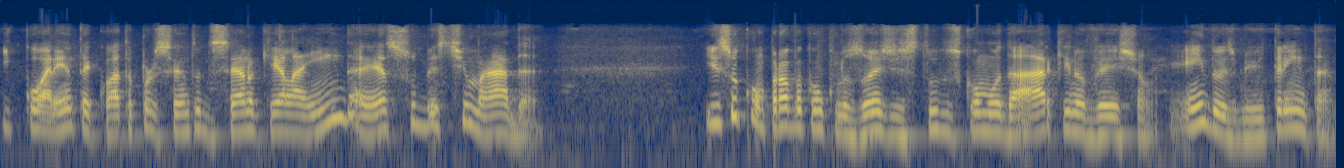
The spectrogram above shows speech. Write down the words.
e 44% disseram que ela ainda é subestimada. Isso comprova conclusões de estudos como o da Arc Innovation. Em 2030,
